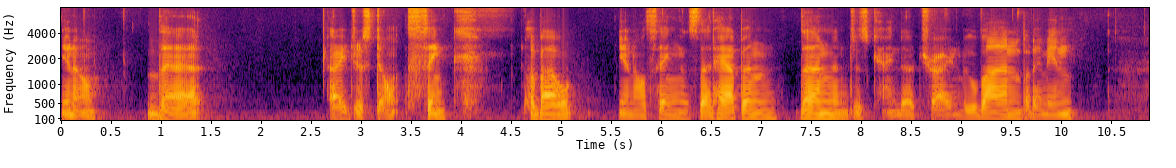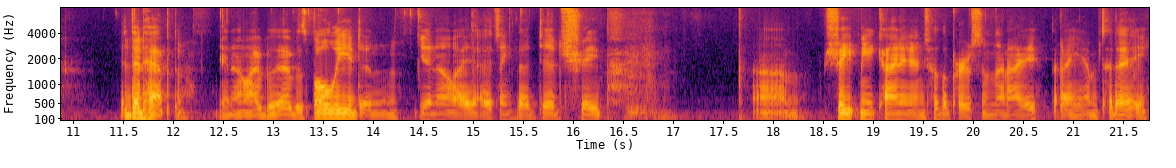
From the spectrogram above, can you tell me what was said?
you know that I just don't think about you know things that happen then and just kind of try and move on. But I mean, it did happen. You know, I, I was bullied, and you know, I, I think that did shape um, shape me kind of into the person that I that I am today.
